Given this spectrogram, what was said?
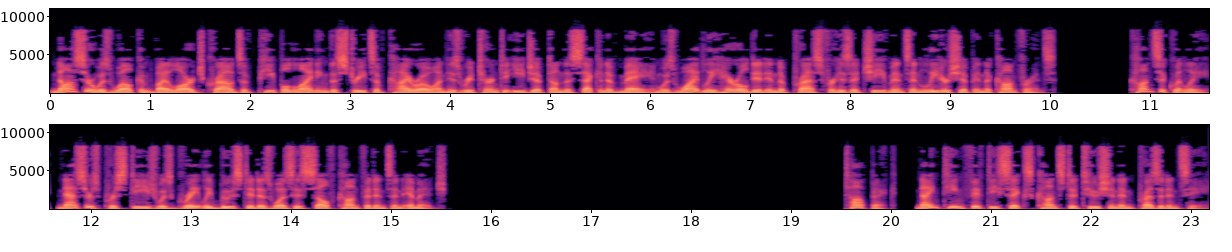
Nasser was welcomed by large crowds of people lining the streets of Cairo on his return to Egypt on 2 May and was widely heralded in the press for his achievements and leadership in the conference. Consequently, Nasser's prestige was greatly boosted as was his self-confidence and image. 1956 Constitution and Presidency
